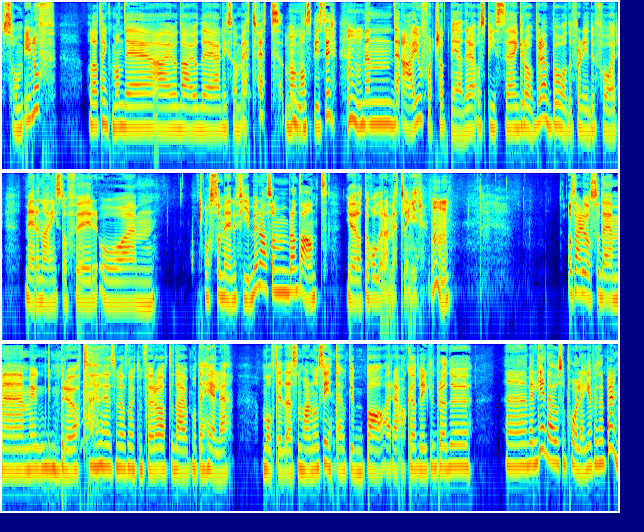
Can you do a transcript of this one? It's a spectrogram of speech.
som i loff. Og da tenker man det er jo, da er jo det liksom ett fett, hva mm. man spiser. Mm. Men det er jo fortsatt bedre å spise grovbrød, både fordi du får mer næringsstoffer og um, også mer fiber, da, som blant annet gjør at du holder deg mett lenger. Mm. Og så er det jo også det med, med, brød, som vi har snakket om før, at det er jo på en måte hele måltidet som har noe å si. Det er jo ikke bare akkurat hvilket brød du velger, det er jo også pålegget, eksempel.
